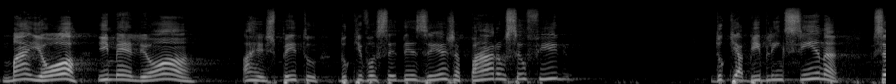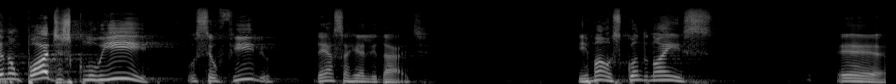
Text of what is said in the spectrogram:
maior e melhor a respeito do que você deseja para o seu filho, do que a Bíblia ensina. Você não pode excluir o seu filho dessa realidade. Irmãos, quando nós é,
